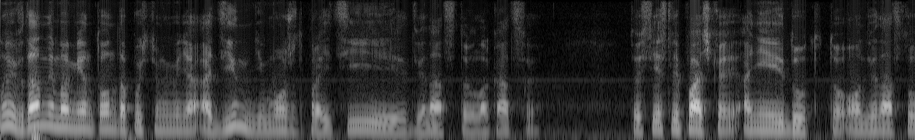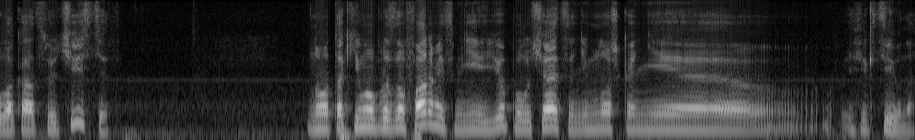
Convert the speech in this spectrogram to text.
Ну и в данный момент он, допустим, у меня один не может пройти 12 локацию. То есть если пачкой они идут, то он 12 локацию чистит. Но таким образом фармить мне ее получается немножко неэффективно.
